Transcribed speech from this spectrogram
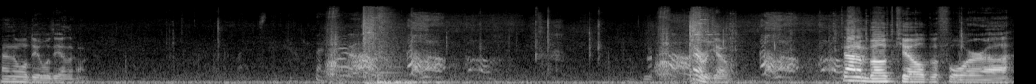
and then we'll deal with the other one. There we go. Got them both killed before, uh,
